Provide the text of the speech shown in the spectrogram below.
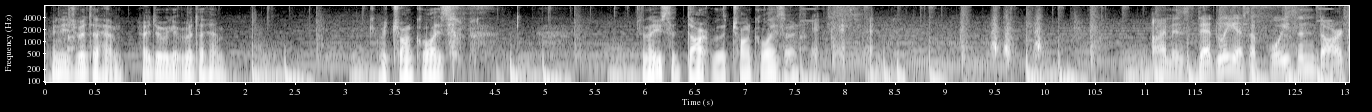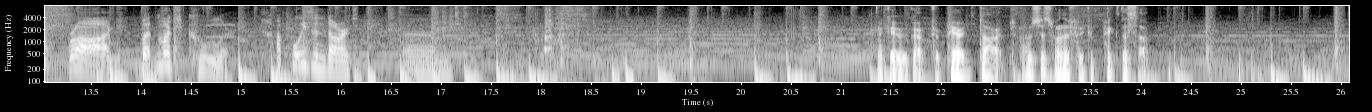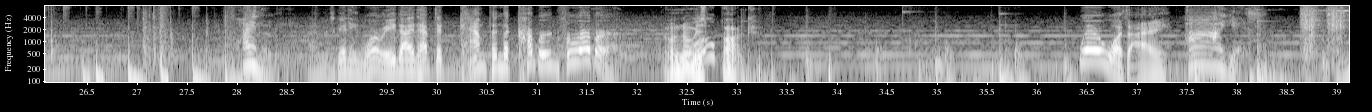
We need rid of him. How do we get rid of him? Can we tranquilize him? Can I use the dart with a tranquilizer? I'm as deadly as a poison dart frog, but much cooler. A poison dart, um, Okay, we've got a prepared dart. I was just wondering if we could pick this up. Finally, I was getting worried I'd have to camp in the cupboard forever. Oh no, he's Whoop. back. Where was I? Ah, yes.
